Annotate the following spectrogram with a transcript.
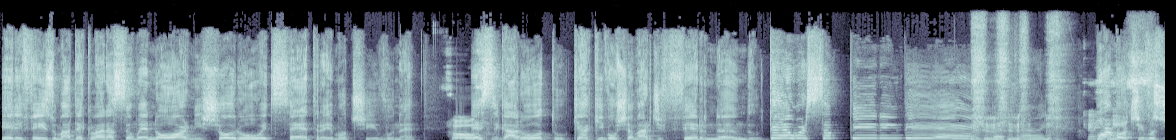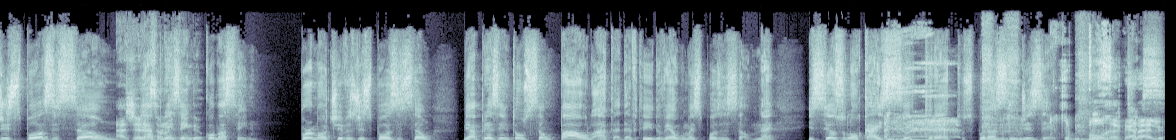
ele fez uma declaração enorme, chorou, etc. Emotivo, né? Fofo. Esse garoto, que aqui vou chamar de Fernando, there was something in the air. Por motivos de exposição. A geração me não apresen- entendeu. Como assim? Por motivos de exposição, me apresentou São Paulo. Ah, tá. Deve ter ido ver alguma exposição, né? e seus locais secretos, por assim dizer. Que porra, caralho.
